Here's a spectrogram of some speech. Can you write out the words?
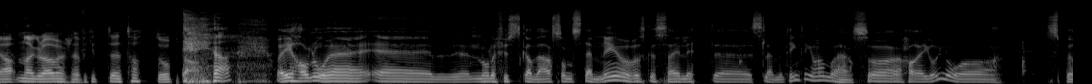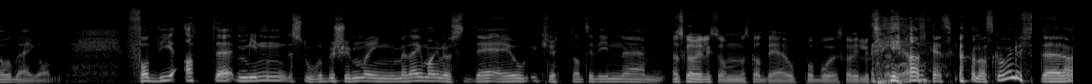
Ja, men jeg er glad for at jeg fikk uh, tatt det opp, da. Ja, og jeg har noe eh, Når det først skal være sånn stemning, og jeg skal si litt eh, slemme ting til hverandre her, så har jeg òg noe å spørre deg om. Fordi at eh, min store bekymring med deg, Magnus, det er jo knytta til din eh, Skal vi liksom, skal det opp på bordet? Skal vi lufte det? Ja, det skal, nå skal vi lufte. da.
